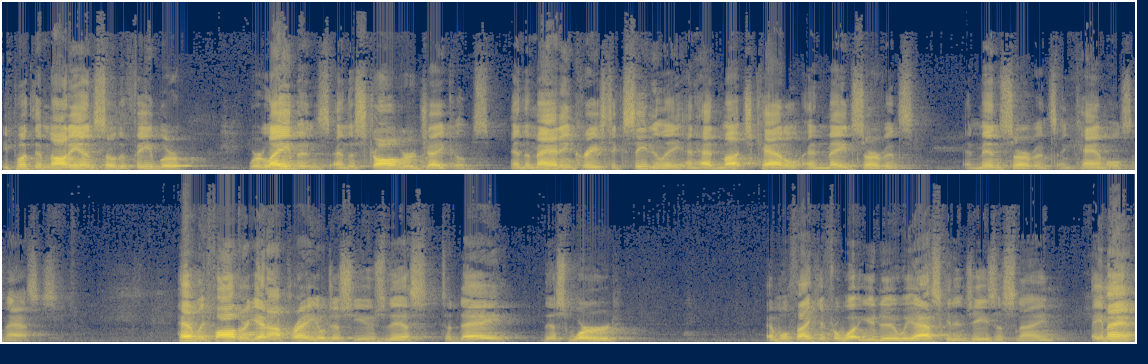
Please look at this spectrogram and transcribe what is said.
he put them not in, so the feebler were Laban's, and the stronger Jacob's. And the man increased exceedingly, and had much cattle, and maidservants, and men servants, and camels, and asses. Heavenly Father, again, I pray you'll just use this today, this word, and we'll thank you for what you do. We ask it in Jesus' name. Amen.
